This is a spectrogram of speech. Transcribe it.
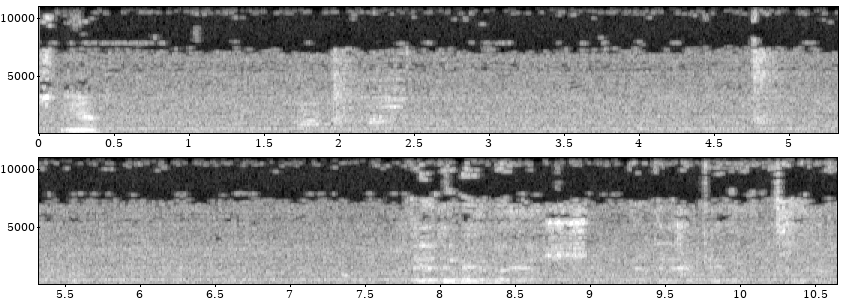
שנייה. אני יודע מה, אני 这个是对的鸡汤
